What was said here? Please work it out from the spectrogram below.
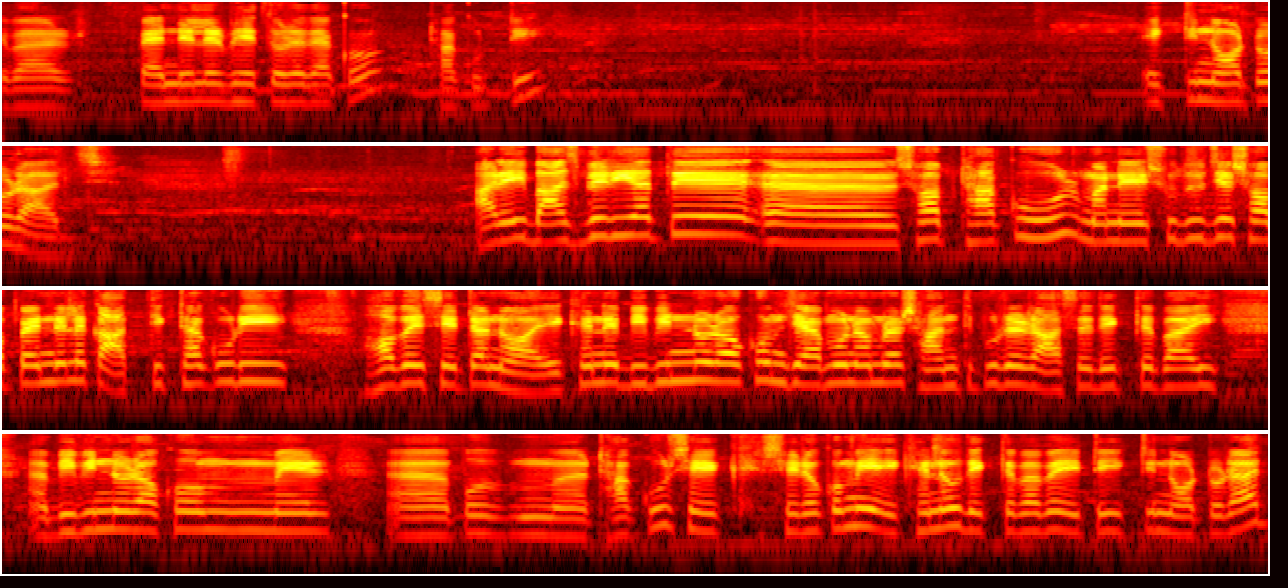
এবার প্যান্ডেলের ভেতরে দেখো ঠাকুরটি। একটি নটরাজ। আর এই বাঁশবেরিয়াতে সব ঠাকুর মানে শুধু যে সব প্যান্ডেলে কার্তিক ঠাকুরই হবে সেটা নয়। এখানে বিভিন্ন রকম, যেমন আমরা শান্তিপুরের রাসে দেখতে পাই বিভিন্ন রকমের ঠাকুর সে, সেরকমই এখানেও দেখতে পাবে। এটি একটি নটরাজ।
